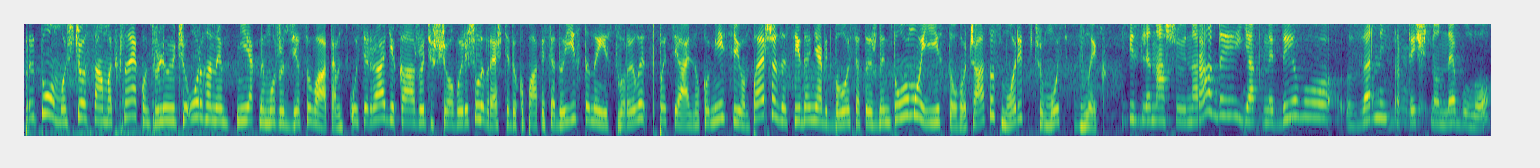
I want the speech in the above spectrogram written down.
При тому, що саме тхне, контролюючі органи ніяк не можуть з'ясувати. У сільраді кажуть, що вирішили врешті докопатися до істини і створили спеціальну комісію. Перше засідання відбулося тиждень тому, і з того часу сморід чомусь зник. Після нашої наради, як не диво, звернень практично не було,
